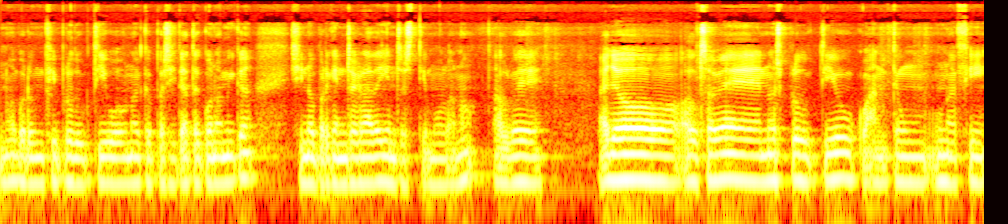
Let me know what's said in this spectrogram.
no per un fi productiu o una capacitat econòmica, sinó perquè ens agrada i ens estimula. No? El bé, allò, el saber no és productiu quan té un, una fi,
